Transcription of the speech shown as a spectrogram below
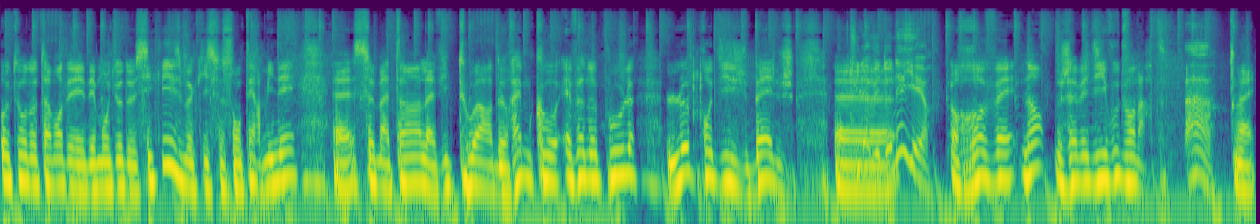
autour notamment des, des mondiaux de cyclisme qui se sont terminés euh, ce matin. La victoire de Remco Evenepoel, le prodige belge. euh, Tu l'avais donné hier? Revêt. Non, j'avais dit vous de Van Aert. Ah, Ouais.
